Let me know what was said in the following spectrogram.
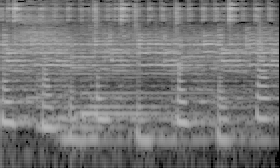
Thank you.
